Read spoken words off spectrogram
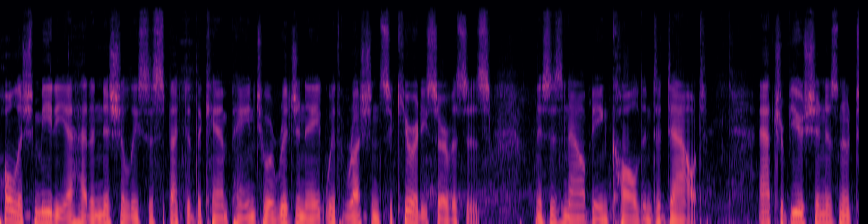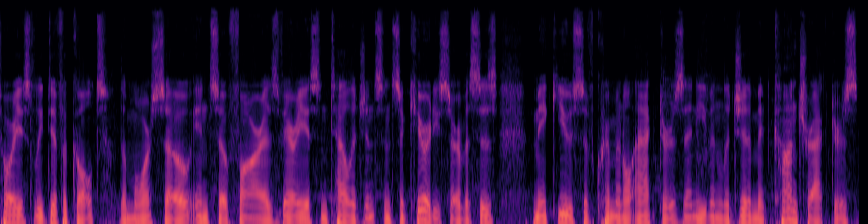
Polish media had initially suspected the campaign to originate with Russian security services. This is now being called into doubt. Attribution is notoriously difficult, the more so insofar as various intelligence and security services make use of criminal actors and even legitimate contractors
